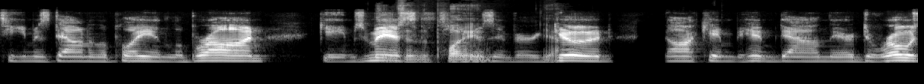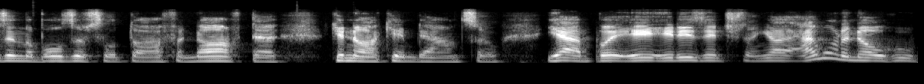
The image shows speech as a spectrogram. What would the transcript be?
Team is down in the play, and LeBron games missed. Games the team isn't very yeah. good knock him him down there. DeRozan, the Bulls have slipped off enough to can knock him down. So yeah, but it, it is interesting. I, I want to know who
